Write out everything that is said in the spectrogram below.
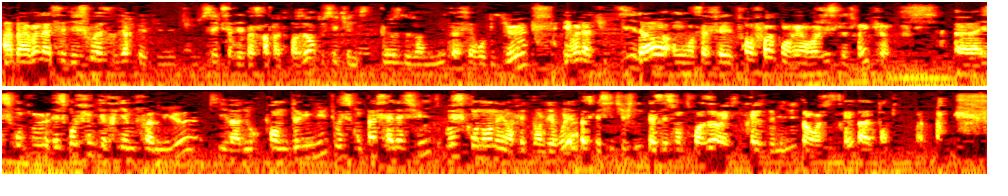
Ah bah voilà c'est des choix c'est-à-dire que tu, tu sais que ça dépassera pas 3 heures, tu sais qu'il y a une petite pause de 20 minutes à faire au milieu et voilà tu te dis là on, ça fait trois fois qu'on réenregistre le truc euh, est-ce qu'on peut est-ce qu'on le fait une quatrième fois mieux qui va nous reprendre deux minutes ou est-ce qu'on passe à la suite? Où est-ce qu'on en est en fait dans le déroulé? Parce que si tu finis ta session de 3 heures et qu'il te reste deux minutes à enregistrer bah tant pis.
